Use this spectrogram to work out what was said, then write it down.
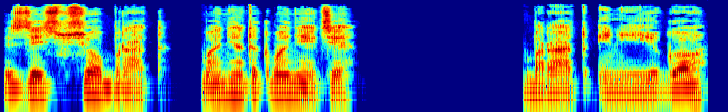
«Здесь все, брат, монета к монете». «Брат Иниего?»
